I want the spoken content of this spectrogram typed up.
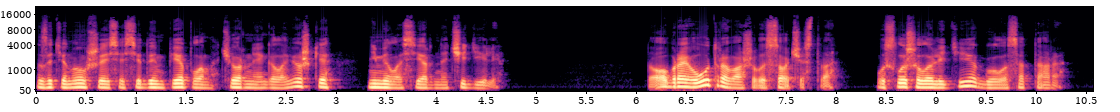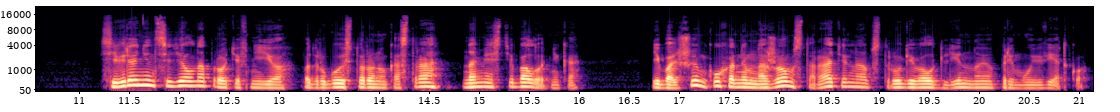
затянувшиеся седым пеплом черные головешки немилосердно чадили. «Доброе утро, ваше высочество!» – услышала Лития голос Атара. Северянин сидел напротив нее, по другую сторону костра, на месте болотника, и большим кухонным ножом старательно обстругивал длинную прямую ветку.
